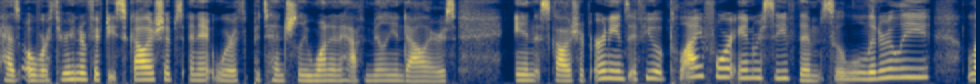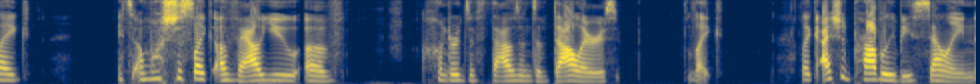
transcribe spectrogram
has over 350 scholarships in it worth potentially $1.5 million in scholarship earnings if you apply for and receive them. So, literally, like, it's almost just like a value of hundreds of thousands of dollars. Like, like I should probably be selling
